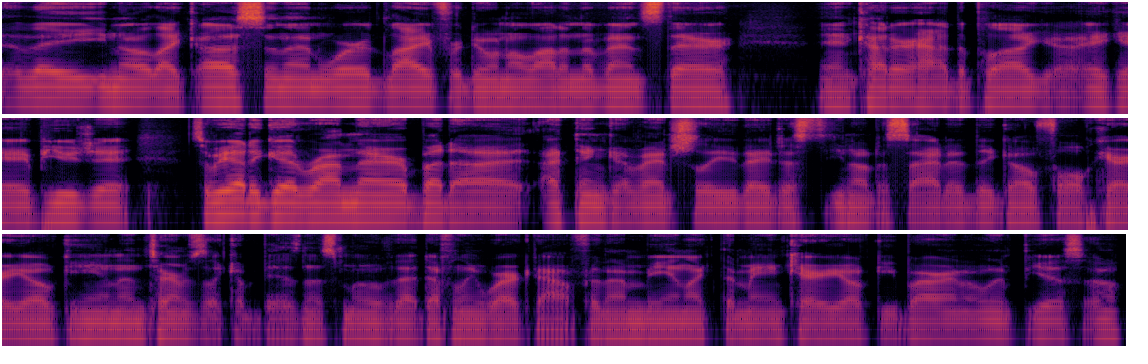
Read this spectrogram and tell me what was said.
they, you know, like us, and then Word Life were doing a lot of events there, and Cutter had the plug, uh, aka Puget. So we had a good run there, but uh, I think eventually they just, you know, decided to go full karaoke, and in terms of like a business move, that definitely worked out for them being like the main karaoke bar in Olympia. So,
